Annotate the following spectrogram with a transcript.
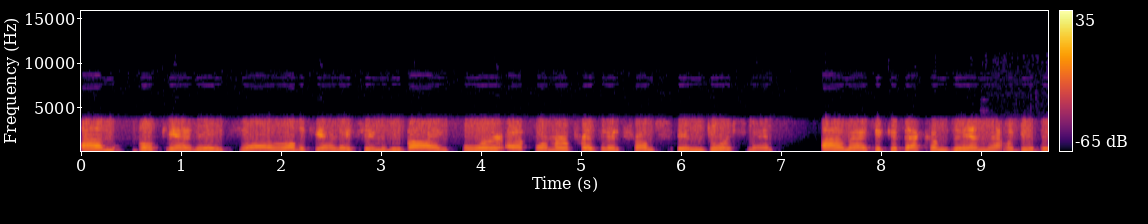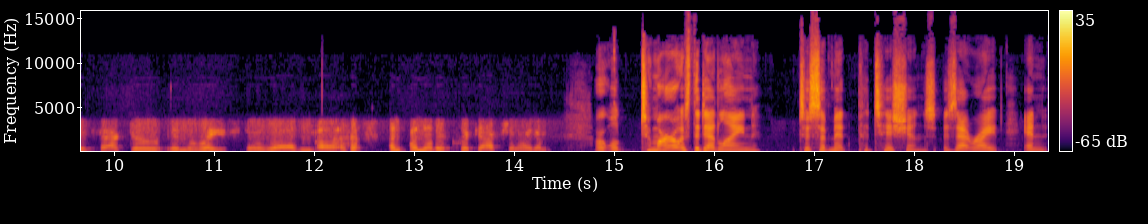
um, both candidates, uh, or all the candidates, seem to be vying for uh, former President Trump's endorsement. Um, and I think if that comes in, that would be a big factor in the race. So um, uh, an, another quick action item. All right, well, tomorrow is the deadline to submit petitions. Is that right? And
